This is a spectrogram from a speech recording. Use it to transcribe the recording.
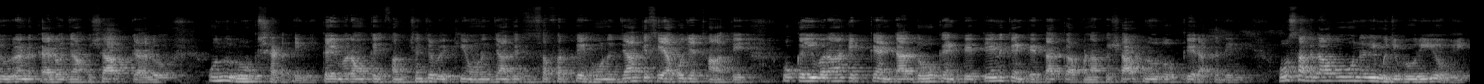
ਯੂਰਨ ਕਹਿ ਲਓ ਜਾਂ ਪਿਸ਼ਾਬ ਕਹਿ ਲਓ, ਉਹਨੂੰ ਰੋਕ ਛੱਡਦੇ ਨੇ। ਕਈ ਵਾਰ ਉਹ ਕਿਸੇ ਫੰਕਸ਼ਨ 'ਚ ਬੈਠੇ ਹੋਣ ਜਾਂ ਕਿਸੇ ਸਫ਼ਰ ਤੇ ਹੋਣ ਜਾਂ ਕਿਸੇ ਇਹੋ ਜਿਹੇ ਥਾਂ ਤੇ, ਉਹ ਕਈ ਵਾਰਾਂ 1 ਘੰਟਾ 2 ਘੰਟੇ 3 ਘੰਟੇ ਤੱਕ ਆਪਣਾ ਪਿਸ਼ਾਬ ਨੂੰ ਰੋਕ ਕੇ ਰੱਖਦੇ ਨੇ। ਹੋ ਸਕਦਾ ਉਹ ਉਹਨਾਂ ਦੀ ਮਜਬੂਰੀ ਹੋਵੇ,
